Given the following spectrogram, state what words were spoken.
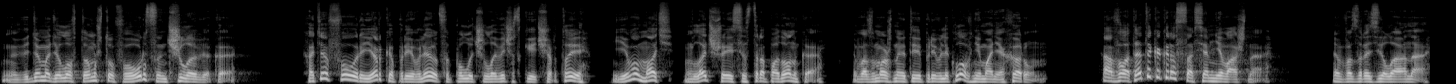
Видимо, дело в том, что Фоур сын человека. Хотя в Фоуре ярко проявляются получеловеческие черты, его мать – младшая сестра подонка. Возможно, это и привлекло внимание Харун. «А вот это как раз совсем не важно», – возразила она.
